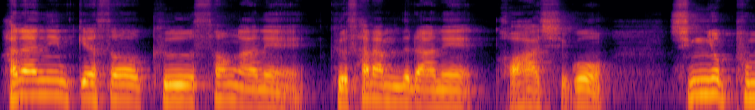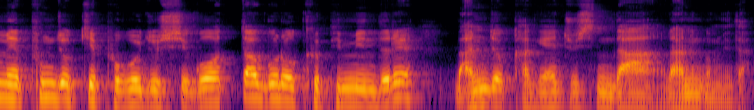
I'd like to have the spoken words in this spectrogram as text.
하나님께서 그 성 안에 그 사람들 안에 거하시고 식료품에 풍족히 복을 주시고 떡으로 그 빈민들을 만족하게 해주신다라는 겁니다.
